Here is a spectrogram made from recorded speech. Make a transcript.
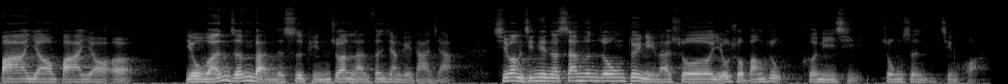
八幺八幺二。有完整版的视频专栏分享给大家，希望今天的三分钟对你来说有所帮助，和你一起终身进化。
